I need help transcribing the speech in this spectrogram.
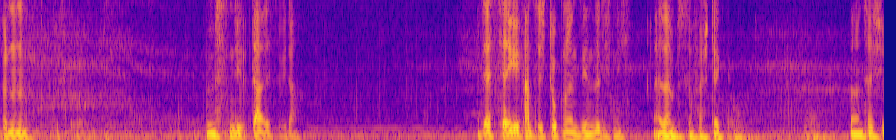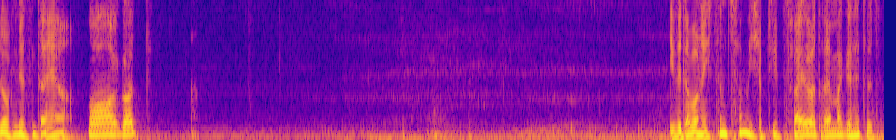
Bin. Wir müssen die... Da ist sie wieder. Mit STRG kannst du dich ducken, dann sehen sie dich nicht. Also dann bist du versteckt. So, natürlich die laufen jetzt hinterher. Oh Gott. Die wird aber nicht zum Zombie. Ich habe die zwei oder dreimal gehittet.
